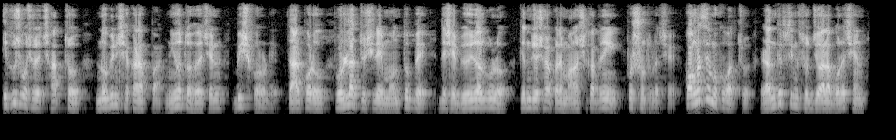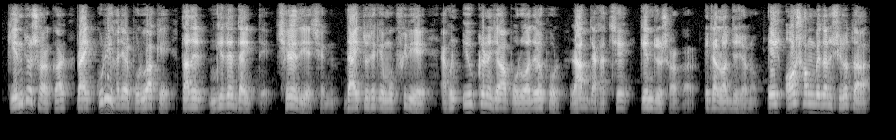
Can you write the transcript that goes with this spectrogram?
একুশ বছরের ছাত্র নবীন শেখারাপ্পা নিহত হয়েছেন বিস্ফোরণে। তারপরও প্রহ্লাদ যোশীর এই মন্তব্যে দেশের বিরোধী দলগুলো কেন্দ্রীয় সরকারের মানসিকতা নিয়েই প্রশ্ন তুলেছে। কংগ্রেসের মুখপাত্র রণদীপ সিং সূর্যওয়ালা বলেছেন, কেন্দ্রীয় সরকার প্রায় কুড়ি হাজার পড়ুয়াকে তাদের নিজেদের দায়িত্বে ছেড়ে দিয়েছেন। দায়িত্ব থেকে মুখ ফিরিয়ে এখন ইউক্রেনে যাওয়া পড়ুয়াদের ওপর রাগ দেখাচ্ছে কেন্দ্রীয় সরকার। এটা লজ্জাজনক। এই অসংবেদনশীলতা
